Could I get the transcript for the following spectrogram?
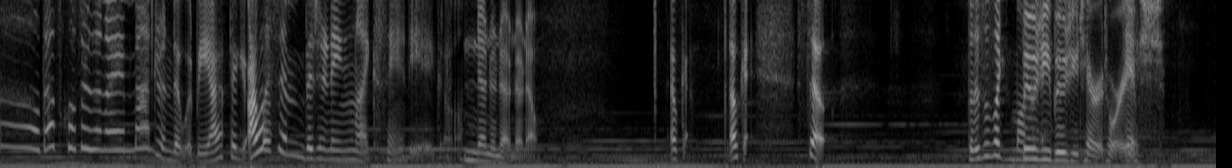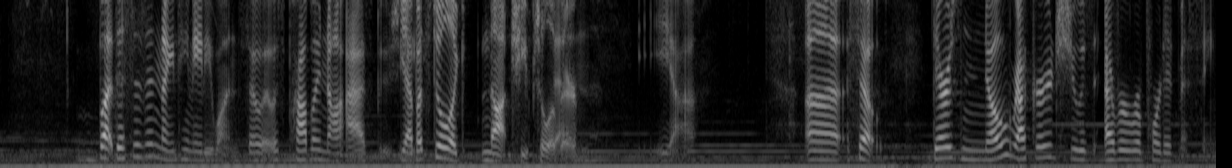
oh, that's closer than I imagined it would be. I figured I was envisioning like San Diego. No, no, no, no, no. Okay, okay, so But this is like Monterey. bougie, bougie territory. ish. But this is in 1981, so it was probably not as bougie. Yeah, but still like not cheap to live there. Yeah. Uh, so there's no record she was ever reported missing.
